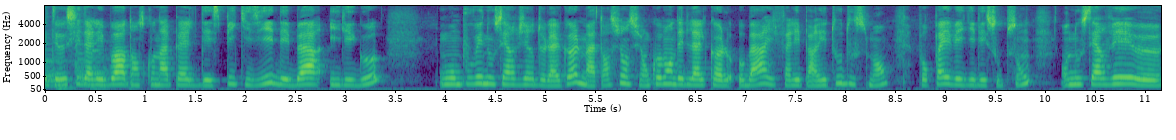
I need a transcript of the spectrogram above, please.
C'était aussi d'aller boire dans ce qu'on appelle des speakeasy, des bars illégaux, où on pouvait nous servir de l'alcool, mais attention, si on commandait de l'alcool au bar, il fallait parler tout doucement pour pas éveiller les soupçons. On nous servait euh,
